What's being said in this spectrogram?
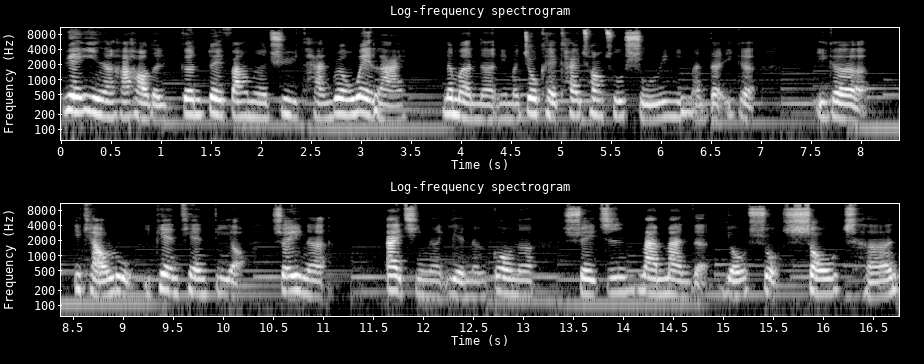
愿意呢好好的跟对方呢去谈论未来，那么呢，你们就可以开创出属于你们的一个一个一条路，一片天地哦。所以呢，爱情呢也能够呢随之慢慢的有所收成。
